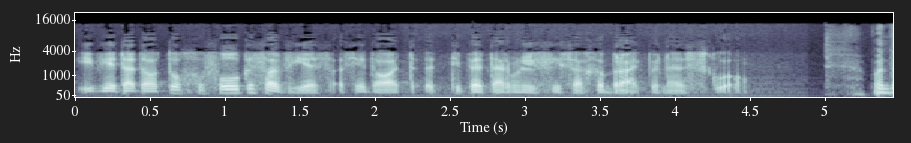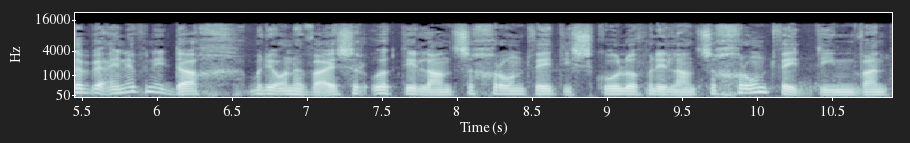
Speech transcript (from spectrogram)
jy weet dat daar tog gevolge sal wees as jy daai tipe terminologie sou gebruik binne 'n skool. Want op die einde van die dag moet die onderwyser ook die land se grondwet, die skool of met die land se grondwet dien want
